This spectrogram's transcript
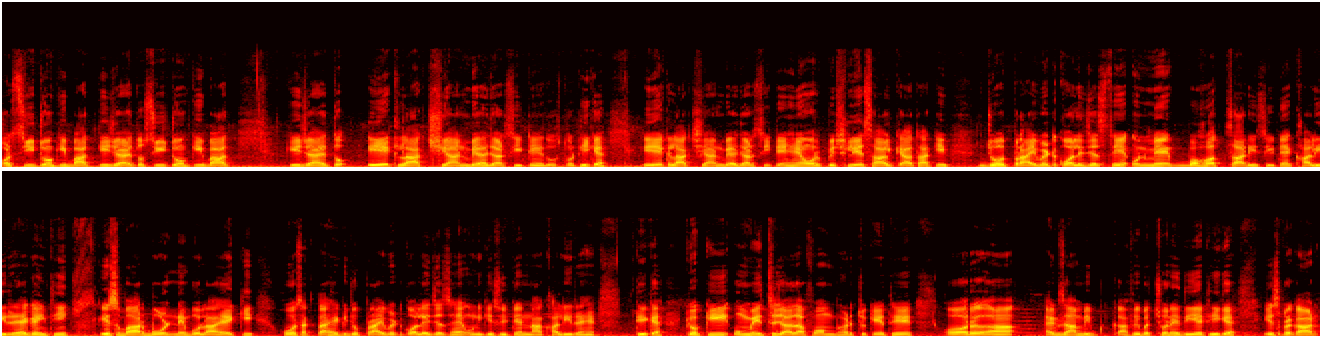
और सीटों की बात की जाए तो सीटों की बात की जाए तो एक लाख छियानवे हज़ार सीटें हैं दोस्तों, ठीक है? एक लाख छियानवे हज़ार सीटें हैं और पिछले साल क्या था कि जो प्राइवेट कॉलेजेस थे, उनमें बहुत सारी सीटें खाली रह गई थी। इस बार बोर्ड ने बोला है कि हो सकता है कि जो प्राइवेट कॉलेजेस हैं, उनकी सीटें ना खाली रहें, ठीक है? क्योंकि उम्मीद से ज़्यादा फॉर्म भर चुके थे और एग्ज़ाम भी काफ़ी बच्चों ने दिए, ठीक है? इस प्रकार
